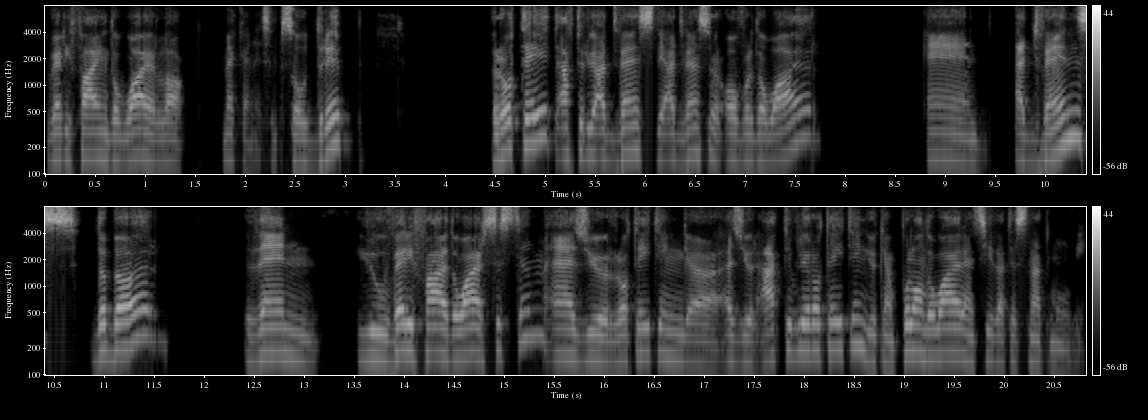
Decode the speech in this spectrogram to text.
verifying the wire lock mechanism. So drip, rotate after you advance the advancer over the wire and advance the burr then you verify the wire system as you're rotating uh, as you're actively rotating you can pull on the wire and see that it's not moving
